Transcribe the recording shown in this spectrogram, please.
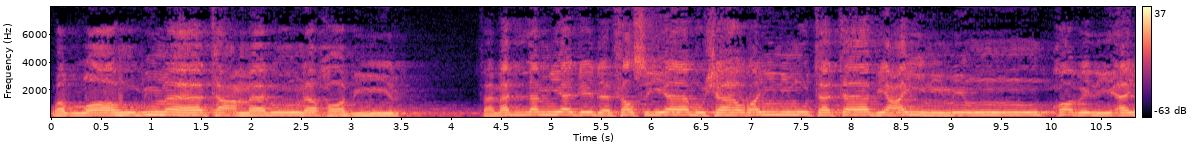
والله بما تعملون خبير فمن لم يجد فصيام شهرين متتابعين من قبل أن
